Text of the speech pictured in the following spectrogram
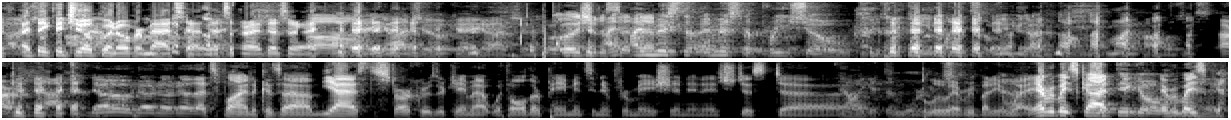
I, I think the joke All went over Matt's head. That's all right. That's all right. Oh, Okay, gotcha. Okay, gotcha. probably Okay. should have said I, I that missed the I missed the pre-show because I came late, so maybe you guys are talking about. My apologies. All right, gotcha. No, no, no, no. That's fine because um, yes, the Star Cruiser came out with all their payments and information, and it's just uh, Now I get the more blew everybody away. Everybody's got It did go over everybody's got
